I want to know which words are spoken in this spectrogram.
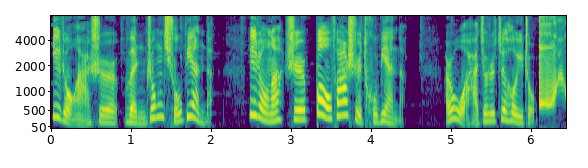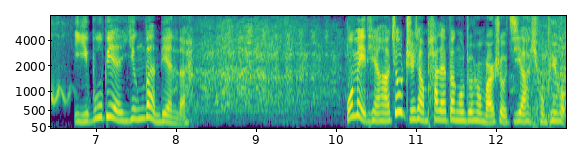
一种啊是稳中求变的，一种呢是爆发式突变的，而我哈就是最后一种，以不变应万变的。我每天啊就只想趴在办公桌上玩手机啊，有没有？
